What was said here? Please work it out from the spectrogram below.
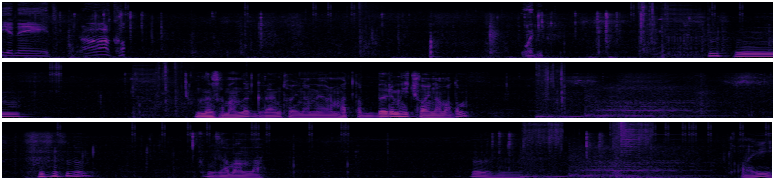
do you need? Oh, co- Wouldn't. Ne zamandır Gwent oynamıyorum. Hatta bu bölüm hiç oynamadım. Zamanla. Hmm. Ay.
